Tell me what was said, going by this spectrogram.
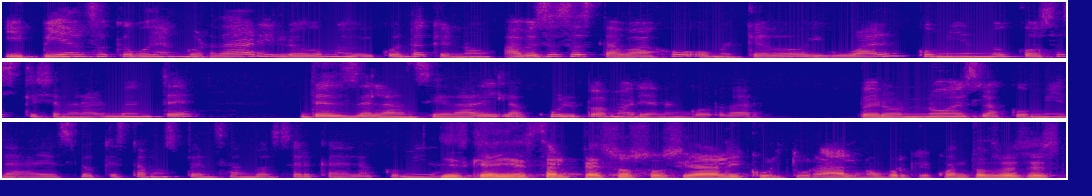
y pienso que voy a engordar y luego me doy cuenta que no. A veces hasta abajo o me quedo igual comiendo cosas que generalmente desde la ansiedad y la culpa me harían engordar pero no es la comida, es lo que estamos pensando acerca de la comida. Y es que ahí está el peso social y cultural, ¿no? Porque cuántas veces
